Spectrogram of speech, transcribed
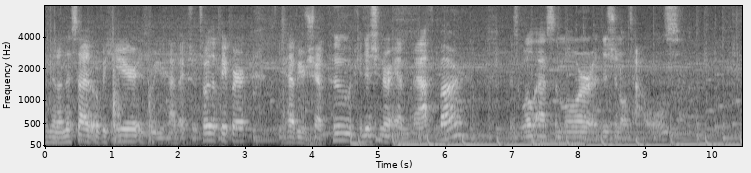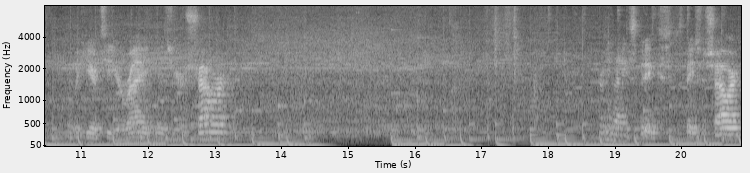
And then on this side over here is where you have extra toilet paper. You have your shampoo, conditioner, and bath bar, as well as some more additional towels. Over here to your right is your shower. Pretty nice, big, spacious shower.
